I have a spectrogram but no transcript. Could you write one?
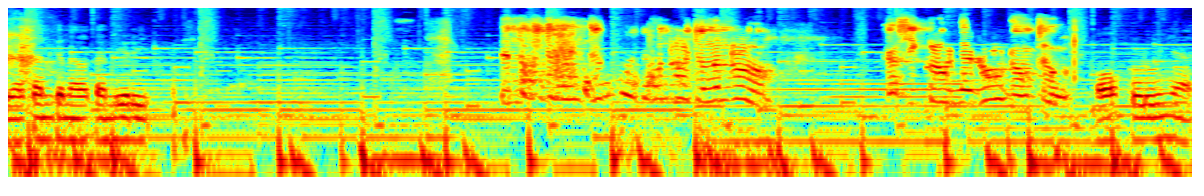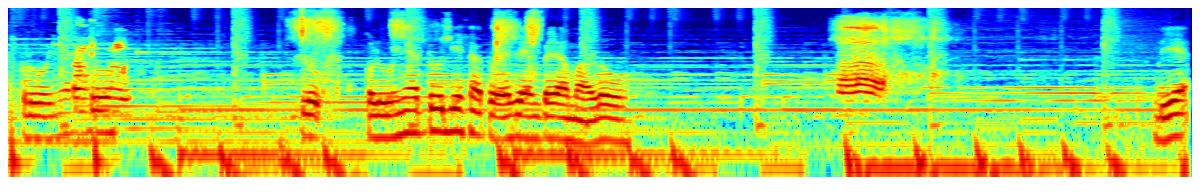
silakan kenalkan diri. eh tapi jangan jangan jangan dulu jangan dulu. Kasih clue-nya dulu dong tuh Oh, cluenya, cluenya tuh, clue. clue, cluenya tuh dia satu SMP sama lo. nah Dia,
